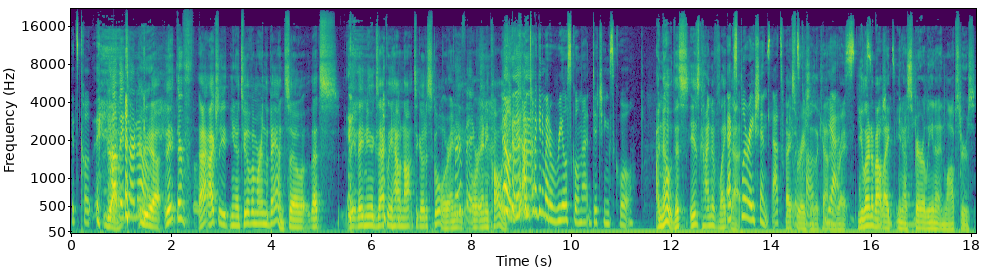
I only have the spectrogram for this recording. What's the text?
It's called. Yeah. How'd they turn out? Yeah, they, they're actually, you know, two of them are in the band, so that's they, they knew exactly how not to go to school or any Perfect. or any college. no, th- I'm talking about a real school, not ditching school. I know this is kind of like that. Explorations. That's what Explorations it was called. Academy, Yes, right? You learn about like you know Academy. spirulina and lobsters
